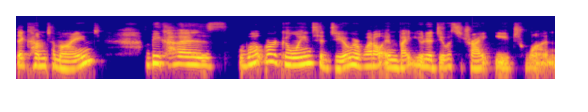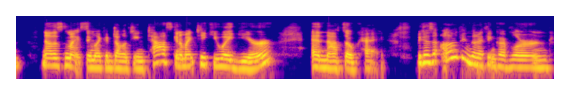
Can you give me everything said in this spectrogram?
that come to mind, because what we're going to do, or what I'll invite you to do, is to try each one. Now, this might seem like a daunting task and it might take you a year, and that's okay. Because the other thing that I think I've learned,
